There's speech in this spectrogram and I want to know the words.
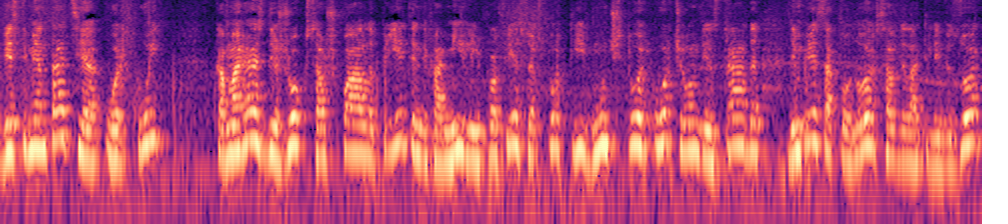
vestimentația oricui, camarazi de joc sau școală, prieteni de familie, profesori, sportivi, muncitori, orice om din stradă, din presa color sau de la televizor,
